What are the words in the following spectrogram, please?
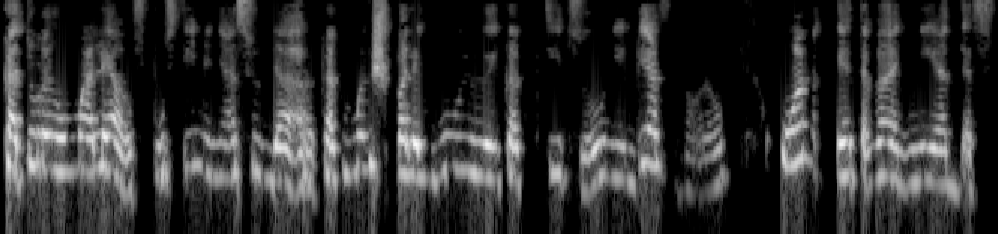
который умолял, впусти меня сюда, как мышь полевую и как птицу небесную, он этого не достиг.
